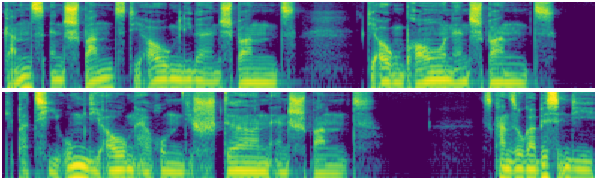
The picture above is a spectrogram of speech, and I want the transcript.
ganz entspannt, die Augenlider entspannt, die Augenbrauen entspannt, die Partie um die Augen herum, die Stirn entspannt. Es kann sogar bis in die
